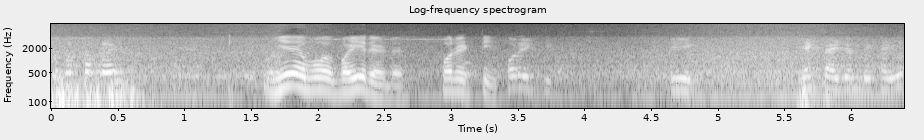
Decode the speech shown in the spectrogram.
तो सबका प्राइस ये वो वही रेट है फोर एट्टी फोर एट्टी ठीक। नेक्स्ट आइटम दिखाइए।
